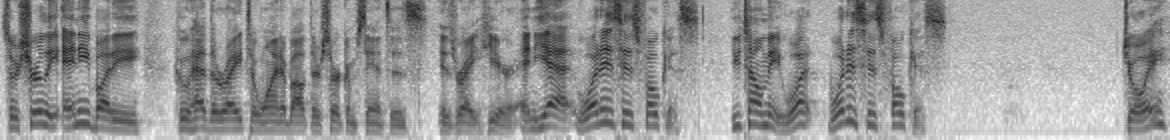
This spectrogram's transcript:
So, surely anybody who had the right to whine about their circumstances is right here. And yet, what is his focus? You tell me, what, what is his focus? Joy?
